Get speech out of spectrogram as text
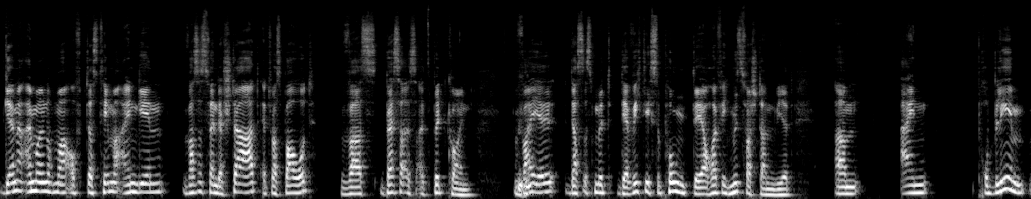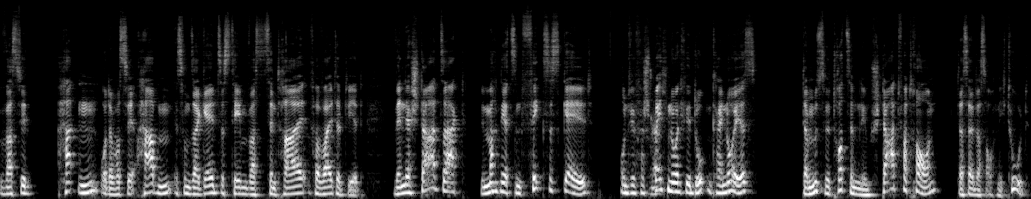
gerne einmal nochmal auf das Thema eingehen, was ist, wenn der Staat etwas baut, was besser ist als Bitcoin? Mhm. weil das ist mit der wichtigste Punkt, der häufig missverstanden wird. Ähm, ein Problem, was wir hatten oder was wir haben, ist unser Geldsystem, was zentral verwaltet wird. Wenn der Staat sagt, wir machen jetzt ein fixes Geld und wir versprechen ja. euch, wir drucken kein neues, dann müssen wir trotzdem dem Staat vertrauen, dass er das auch nicht tut.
